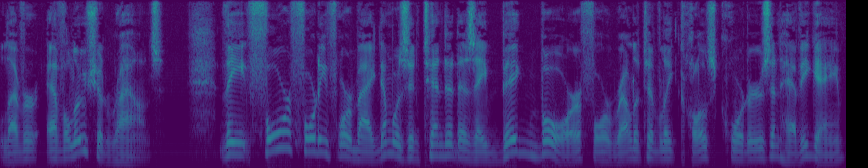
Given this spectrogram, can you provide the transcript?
lever evolution rounds. The 444 Magnum was intended as a big bore for relatively close quarters and heavy game.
